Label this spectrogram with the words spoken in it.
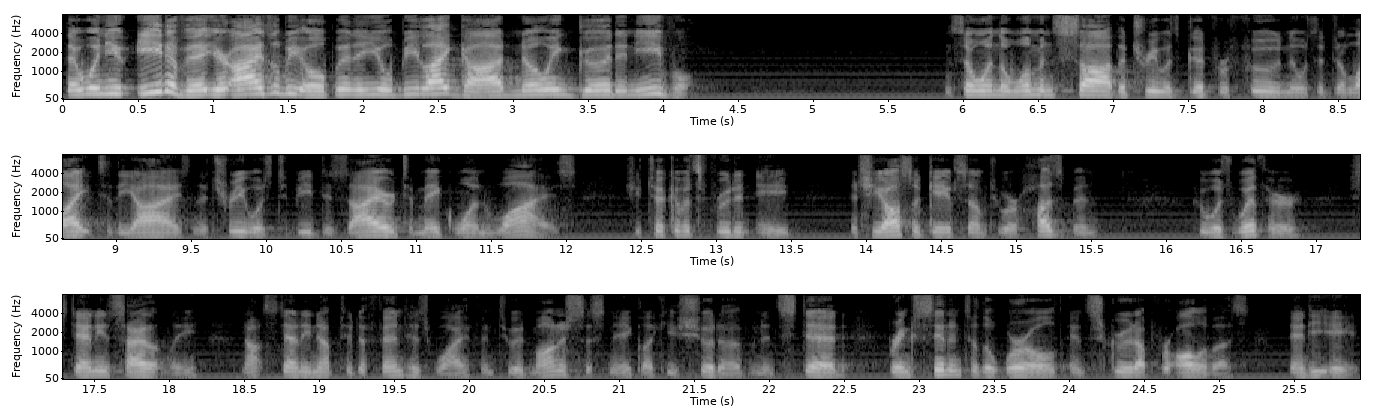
That when you eat of it, your eyes will be open and you'll be like God, knowing good and evil. And so when the woman saw the tree was good for food and there was a delight to the eyes, and the tree was to be desired to make one wise, she took of its fruit and ate. And she also gave some to her husband, who was with her, standing silently, not standing up to defend his wife and to admonish the snake like he should have, and instead bring sin into the world and screw it up for all of us. And he ate.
